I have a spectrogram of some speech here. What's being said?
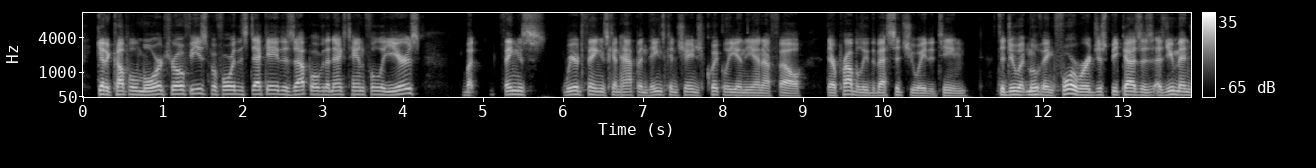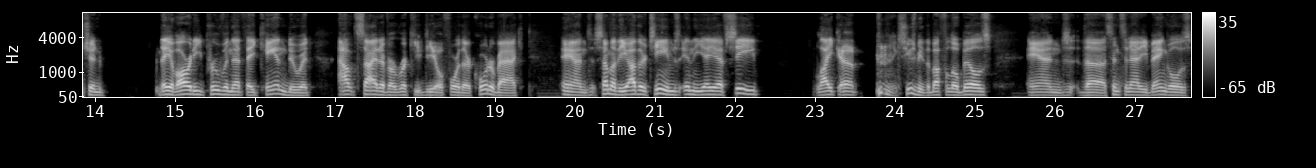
get a couple more trophies before this decade is up over the next handful of years. But things, weird things can happen. Things can change quickly in the NFL. They're probably the best situated team to do it moving forward, just because, as, as you mentioned, they have already proven that they can do it outside of a rookie deal for their quarterback. And some of the other teams in the AFC, like, uh, excuse me, the Buffalo Bills and the Cincinnati Bengals,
